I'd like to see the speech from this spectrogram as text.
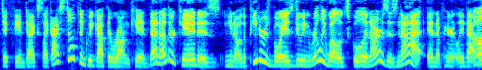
Dick Van Dyke's like, I still think we got the wrong kid. That other kid is, you know, the Peters boy is doing really well in school and ours is not. And apparently that was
